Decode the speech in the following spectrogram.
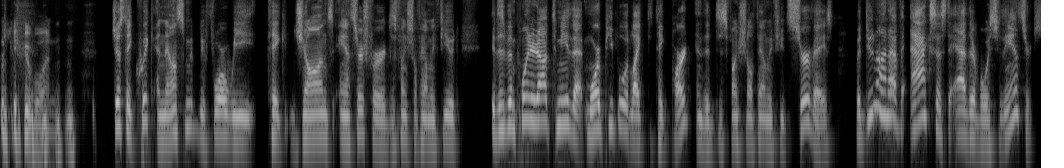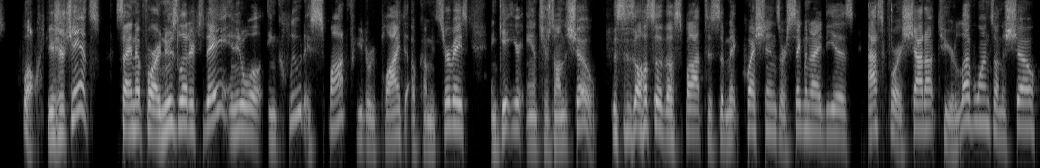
you won. Just a quick announcement before we take John's answers for Dysfunctional Family Feud. It has been pointed out to me that more people would like to take part in the Dysfunctional Family Feud surveys, but do not have access to add their voice to the answers. Well, here's your chance. Sign up for our newsletter today, and it will include a spot for you to reply to upcoming surveys and get your answers on the show. This is also the spot to submit questions or segment ideas, ask for a shout out to your loved ones on the show,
